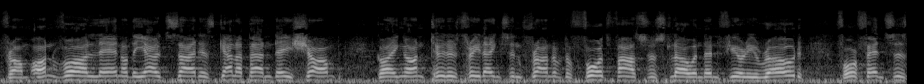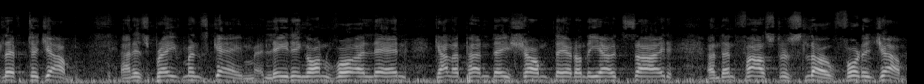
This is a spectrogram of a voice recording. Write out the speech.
From Envoi Allen on the outside is Galopin des Champs going on two to three lengths in front of the fourth Fast or Slow and then Fury Road. Four fences left to jump. And it's Braveman's game, leading Envoi Allen, Galopin des Champs there on the outside, and then Fast or Slow, for the jump.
